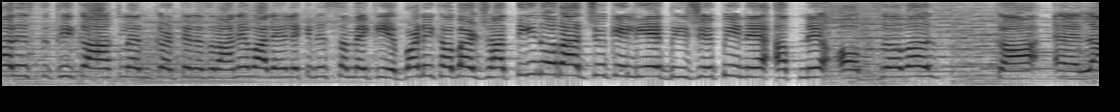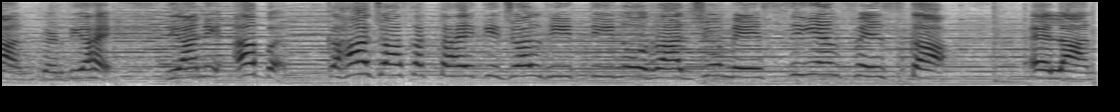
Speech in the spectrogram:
हर स्थिति का आकलन करते नज़र आने वाले हैं। लेकिन इस समय की ये बड़ी खबर, जहाँ तीनों राज्यों के लिए बीजेपी ने अपने ऑब्जर्वर का ऐलान कर दिया है। यानी अब कहा जा सकता है कि जल्द ही तीनों राज्यों में सीएम फेस का ऐलान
